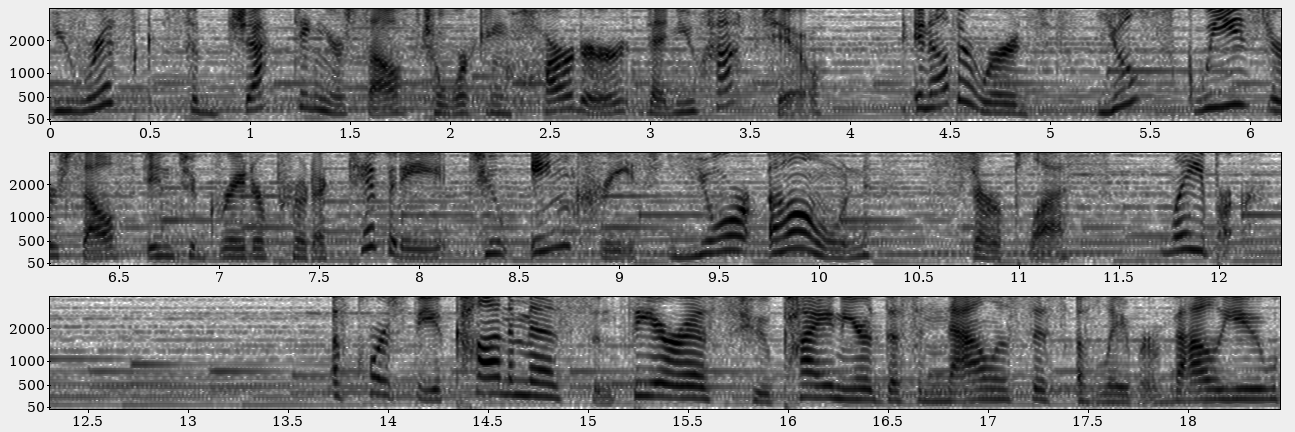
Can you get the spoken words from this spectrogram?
you risk subjecting yourself to working harder than you have to. In other words, you'll squeeze yourself into greater productivity to increase your own surplus labor. Of course, the economists and theorists who pioneered this analysis of labor value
